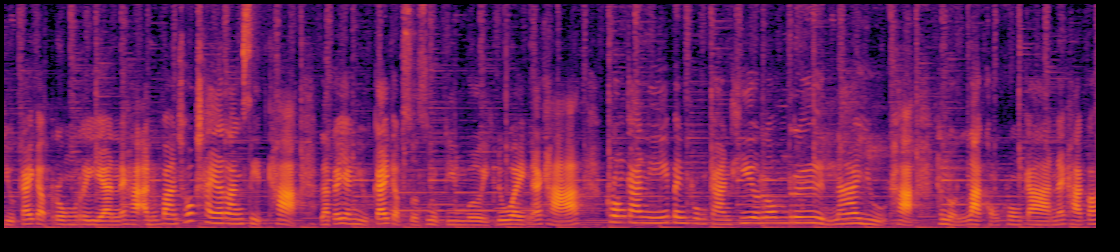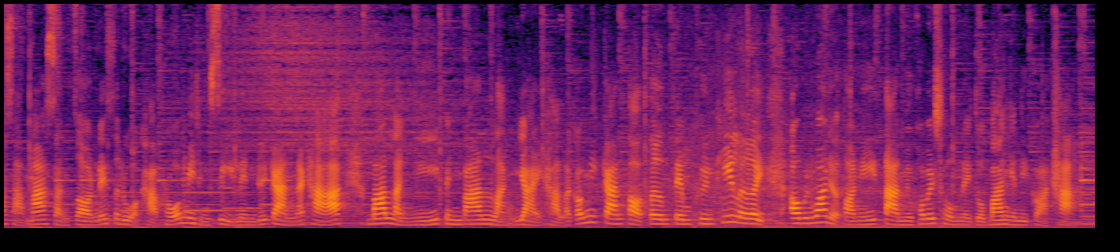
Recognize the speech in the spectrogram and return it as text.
อยู่ใกล้กับโรงเรียนนะคะ อนุบาลโชคชัยรังสิตค่ะ แล้วก็ยังอยู่ใกล้กับสวนสนุกดีมเวอร์อีกด้วยนะคะ โครงการนี้เป็นโครงการที่ร่มรื่นน่าอยู่ค่ะ ถนนหลักของโครงการนะคะ ก็สามารถสัญจรได้สะดวกค่ะ เพราะว่ามีถึง 4 เลนด้วยกันนะคะ บ้านหลังนี้เป็นบ้านหลังใหญ่ค่ะ แล้วก็มีการต่อเติมเต็มพื้นที่เลย เอาเป็นว่าเดี๋ยวตอนนี้ตามมิวเข้าไปชมในตัวบ้านกันดีกว่าค่ะ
